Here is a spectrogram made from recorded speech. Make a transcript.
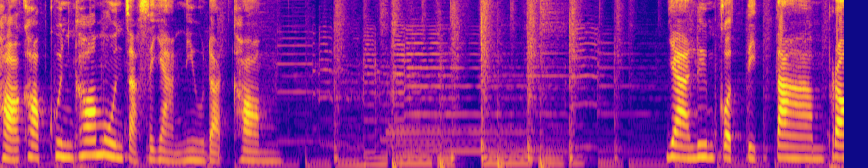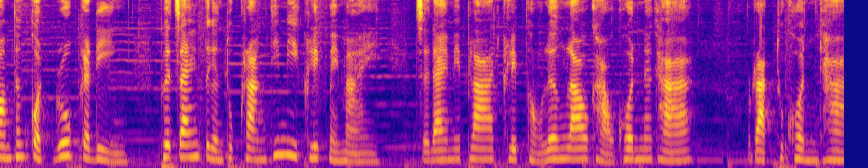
ขอขอบคุณข้อมูลจากสยามนิว .com อย่าลืมกดติดตามพร้อมทั้งกดรูปกระดิ่ง เพื่อแจ้งเตือนทุกครั้งที่มีคลิปใหม่ ๆ จะได้ไม่พลาดคลิปของเรื่องเล่าข่าวค้นนะคะ รักทุกคนค่ะ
